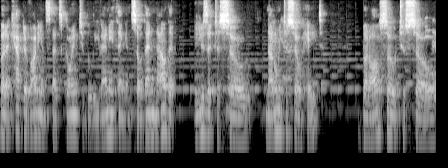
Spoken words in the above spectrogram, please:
but a captive audience that's going to believe anything. And so then now that use it to sow, not only to sow hate, but also to sow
